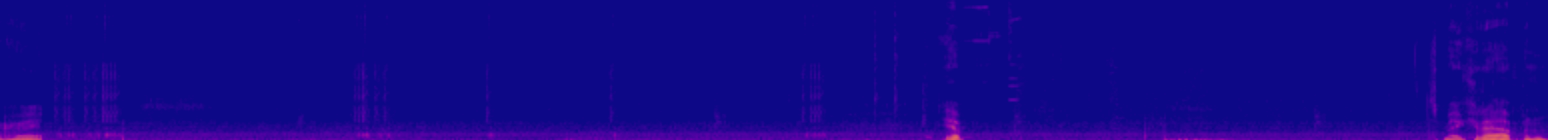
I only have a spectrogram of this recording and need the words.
Alright. Yep. Let's make it happen.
